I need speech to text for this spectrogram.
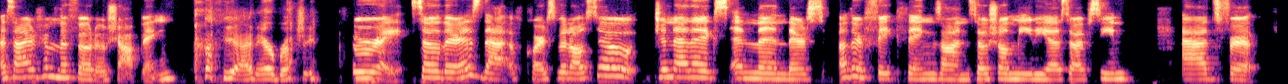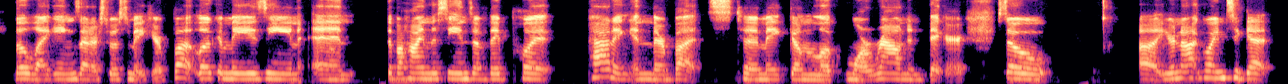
aside from the photoshopping yeah and airbrushing Right. So there is that, of course, but also genetics. And then there's other fake things on social media. So I've seen ads for the leggings that are supposed to make your butt look amazing and the behind the scenes of they put padding in their butts to make them look more round and bigger. So uh, you're not going to get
